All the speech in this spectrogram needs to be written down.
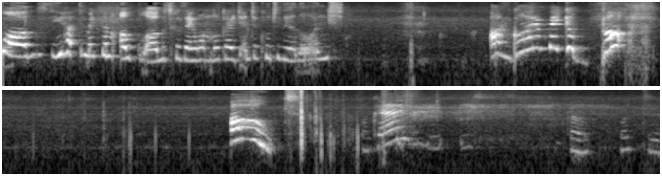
Logs. You have to make them oak logs because they won't look identical to the other ones. I'm going to make a box. Out. Okay. Oh, what the?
